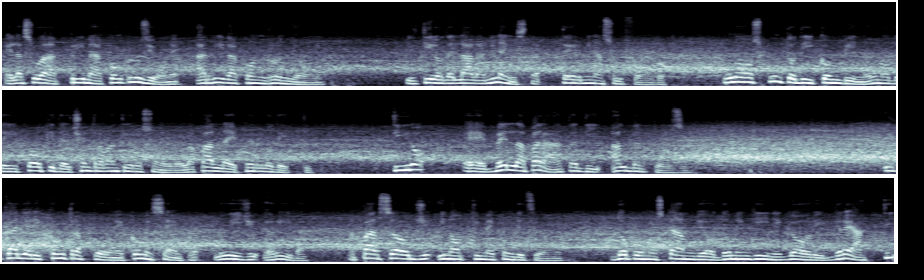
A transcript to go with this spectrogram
e la sua prima conclusione arriva con Rognoni. Il tiro dell'ala milanista termina sul fondo. Uno spunto di Combin, uno dei pochi del centravanti rossonero. La palla è per Lodetti. Tiro e bella parata di Albertosi. Il Cagliari contrappone, come sempre, Luigi Riva, apparso oggi in ottime condizioni. Dopo uno scambio Domenghini-Gori-Greatti,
